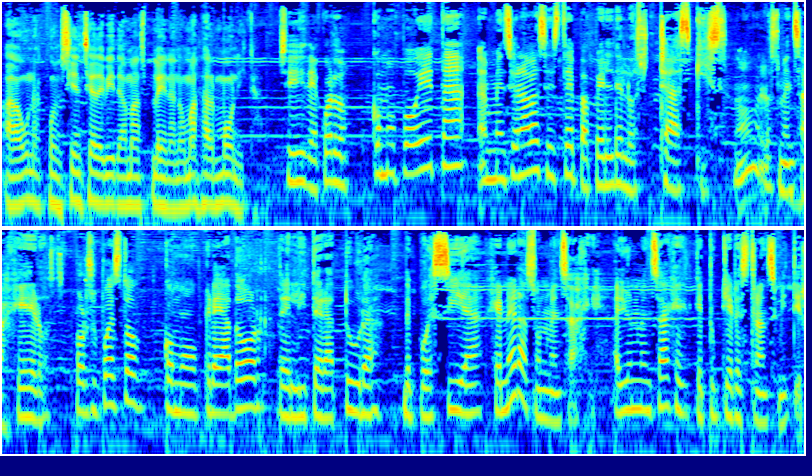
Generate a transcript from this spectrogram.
a una conciencia de vida más plena, no más armónica. Sí, de acuerdo. Como poeta eh, mencionabas este papel de los chasquis, ¿no? Los mensajeros. Por supuesto, como creador de literatura, de poesía, generas un mensaje. Hay un mensaje que tú quieres transmitir.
